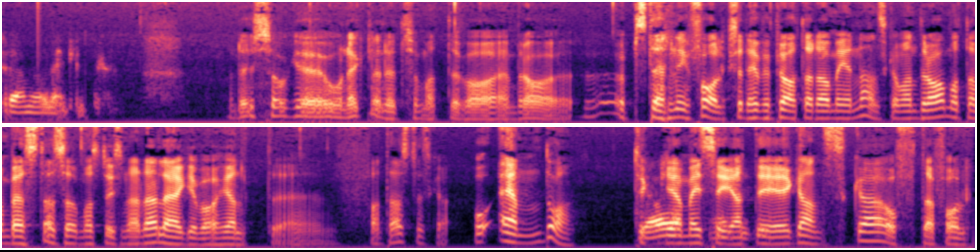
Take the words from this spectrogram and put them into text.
träna ordentligt. det såg onekligen ut som att det var en bra uppställning folk. Så det vi pratade om innan. Ska man dra mot de bästa så måste ju sådana där läger vara helt eh, fantastiska. Och ändå tycker Ja, jag mig se att det är ganska ofta folk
